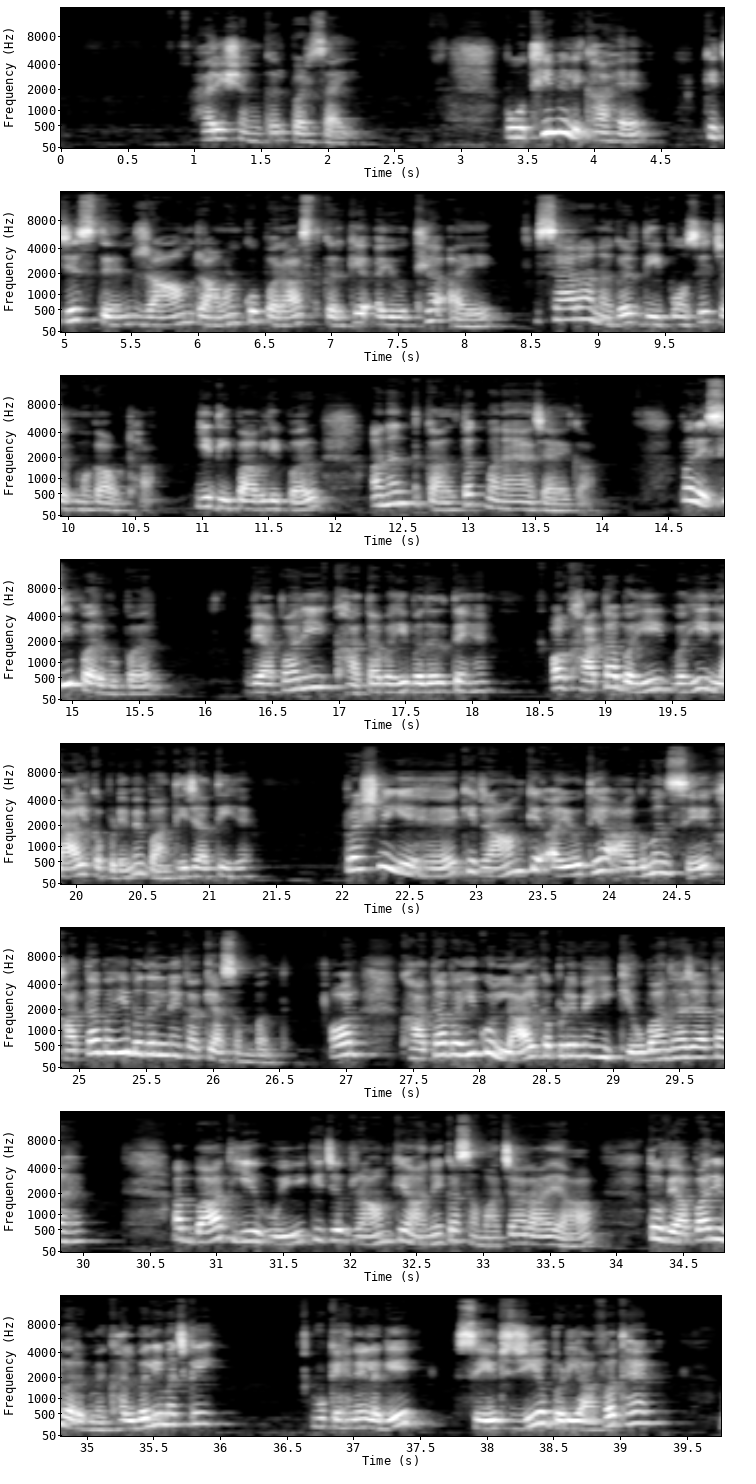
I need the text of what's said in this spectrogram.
ہری شنکر پرسائی۔ پوتھی میں لکھا ہے کہ جس دن رام راون کو پراست کر کے ایودھیا آئے، سارا نگر دیپوں سے جگمگا اٹھا۔ یہ دیپاولی پرو انت کال تک منایا جائے گا۔ پر اسی پرو پر ویاپاری کھاتا بہی بدلتے ہیں اور کھاتا بہی وہی لال کپڑے میں باندھی جاتی ہے۔ پرشن یہ ہے کہ رام کے ایودھیا آگمن سے کھاتا بہی بدلنے کا کیا سمبند؟ اور کھاتا بہی کو لال کپڑے میں ہی کیوں باندھا جاتا ہے؟ اب بات یہ ہوئی کہ جب رام کے آنے کا سماچار آیا تو ویاپاری ورگ میں کھلبلی مچ گئی۔ وہ کہنے لگے، سیٹھ جی اب بڑی آفت ہے۔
